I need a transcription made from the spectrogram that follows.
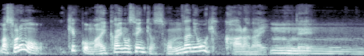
まあそれも結構毎回の選挙はそんなに大きく変わらないのうで、ん。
